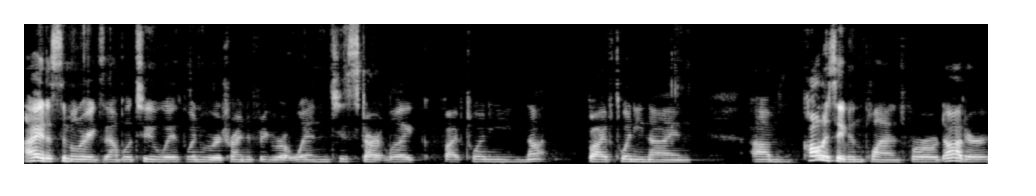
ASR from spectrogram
I had a similar example too with when we were trying to figure out when to start like 520 not 529 um, college saving plans for our daughter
